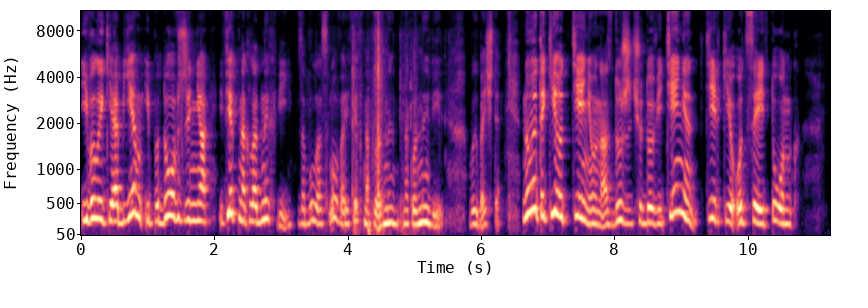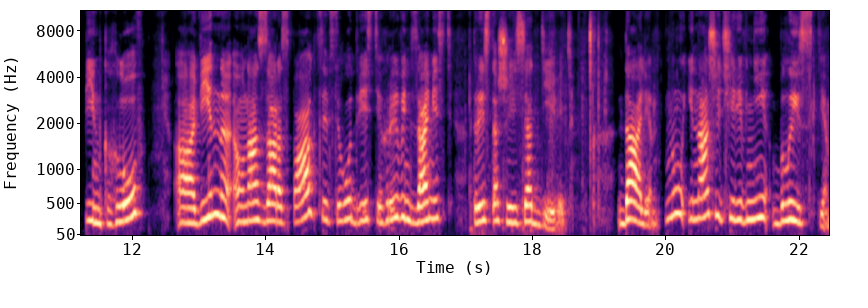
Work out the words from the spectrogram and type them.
І великий об'єм, і подовження, ефект накладних вій. Забула слово, ефект накладних, накладних вій. Вибачте. Ну і такі от тіні у нас дуже чудові тіні, тільки оцей тонк Pink Glove. Він у нас зараз по акції всього 200 гривень замість 369. Далі, ну і наші чарівні блиски.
